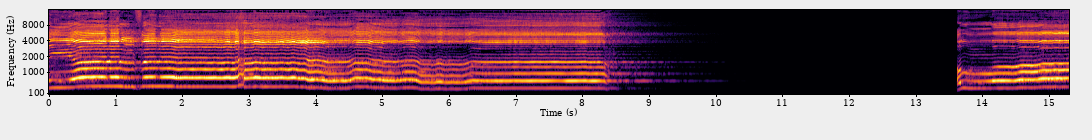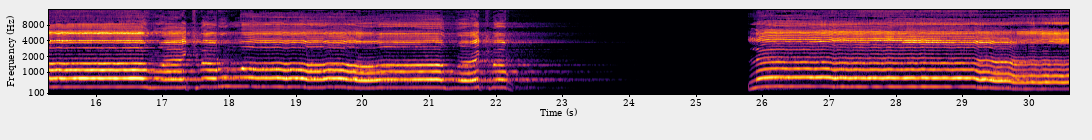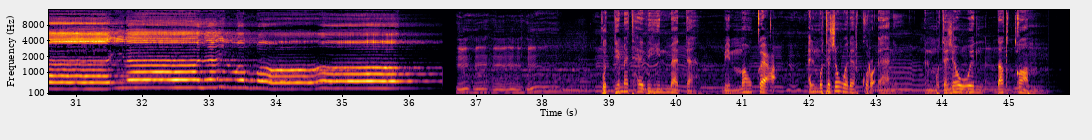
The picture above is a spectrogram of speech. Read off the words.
حي الفلاح. الله أكبر الله أكبر. لا قدمت هذه المادة من موقع المتجول القرآني المتجول دوت كوم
